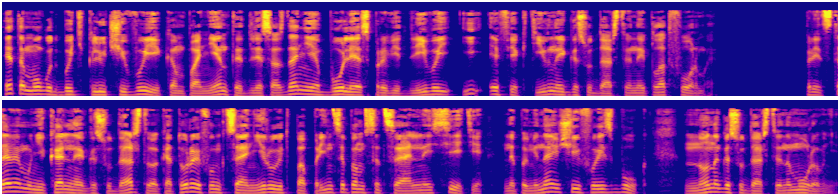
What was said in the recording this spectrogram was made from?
Это могут быть ключевые компоненты для создания более справедливой и эффективной государственной платформы. Представим уникальное государство, которое функционирует по принципам социальной сети, напоминающей Facebook, но на государственном уровне.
